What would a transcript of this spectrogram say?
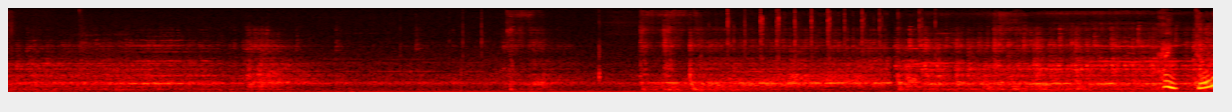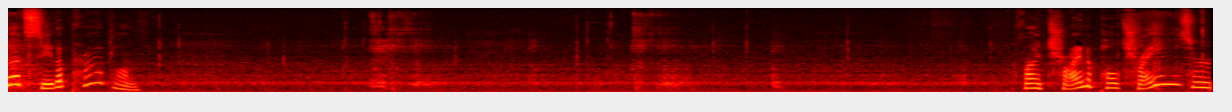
do not see the problem. Am I trying to pull trains or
